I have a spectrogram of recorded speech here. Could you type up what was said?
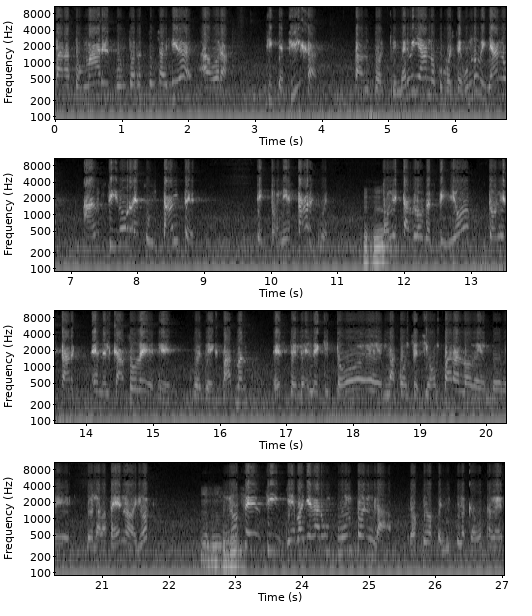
para tomar el punto de responsabilidad. Ahora, si te fijas, tanto el primer villano como el segundo villano han sido resultantes de Tony Stark, güey. Ujú. Tony Stark los despidió, Tony Stark en el caso de, de, pues de Batman este le, le quitó eh, la concesión para lo de lo de, la batalla de Nueva York. No sé si va a llegar un punto en la próxima película que vamos a ver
